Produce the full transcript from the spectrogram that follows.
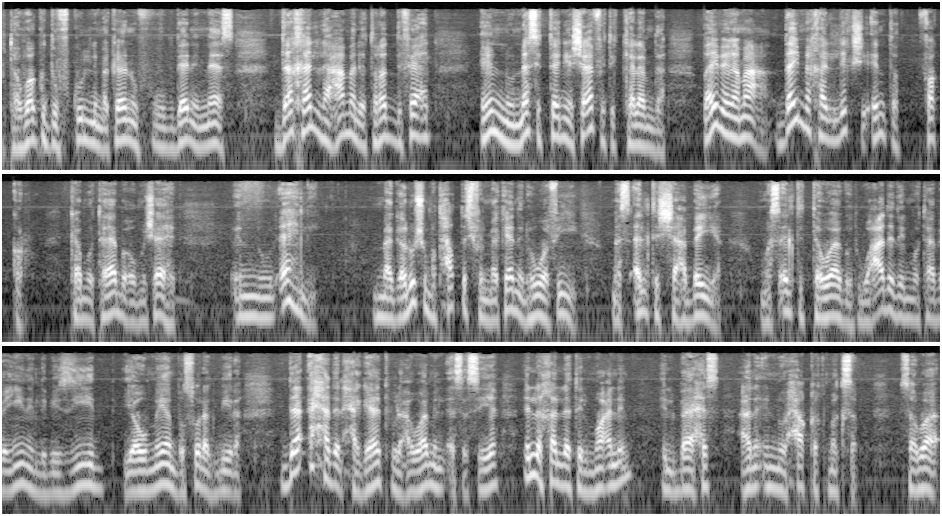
وتواجده في كل مكان وفي وجدان الناس. ده خلى عملت رد فعل إنه الناس التانية شافت الكلام ده. طيب يا جماعة ده ما يخليكش أنت تفكر كمتابع ومشاهد إنه الأهلي ما جالوش وما اتحطش في المكان اللي هو فيه. مسألة الشعبية ومساله التواجد وعدد المتابعين اللي بيزيد يوميا بصورة كبيرة. ده أحد الحاجات والعوامل الأساسية اللي خلت المعلن الباحث عن إنه يحقق مكسب سواء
